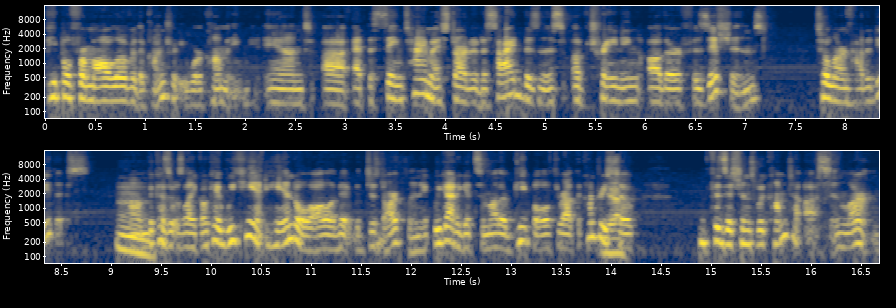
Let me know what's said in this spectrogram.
people from all over the country were coming. And uh, at the same time, I started a side business of training other physicians to learn how to do this. Mm. Um, hmm. because it was like, okay, we can't handle all of it with just our clinic. We got to get some other people throughout the country. Yeah. So physicians would come to us and learn.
